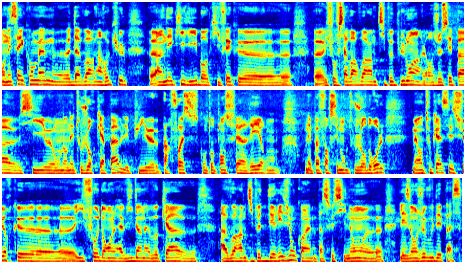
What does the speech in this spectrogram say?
on essaye quand même d'avoir un recul, un équilibre qui fait que il faut savoir voir un petit peu plus loin. Alors je sais pas si on en est toujours capable et puis parfois quand on pense faire rire, on n'est pas forcément toujours drôle. Mais en tout cas, c'est sûr que euh, il faut dans la vie d'un avocat euh, avoir un petit peu de dérision quand même, parce que sinon euh, les enjeux vous dépassent.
